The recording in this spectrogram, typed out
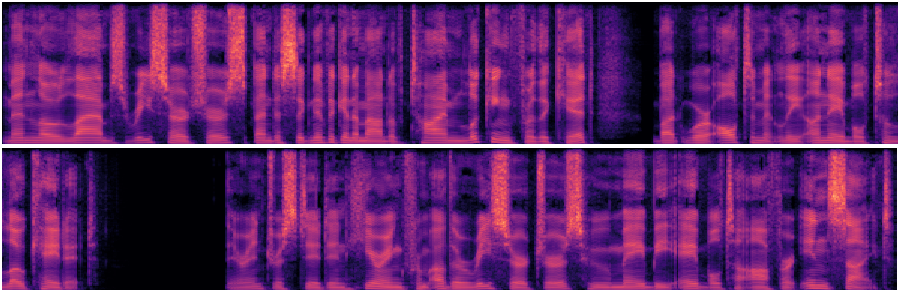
Menlo Labs researchers spent a significant amount of time looking for the kit, but were ultimately unable to locate it. They're interested in hearing from other researchers who may be able to offer insight.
